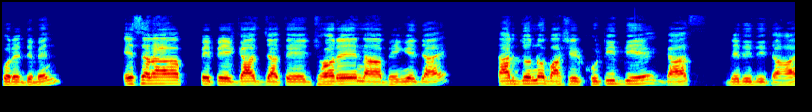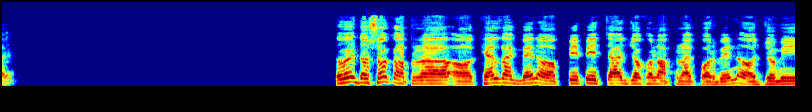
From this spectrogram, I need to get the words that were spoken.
করে দেবেন। এছাড়া পেঁপে গাছ যাতে ঝড়ে না ভেঙে যায়, তার জন্য বাঁশের খুঁটি দিয়ে গাছ বেঁধে দিতে হয়। তবে দর্শক, আপনারা খেয়াল রাখবেন পেঁপে চাষ যখন আপনারা করবেন জমি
